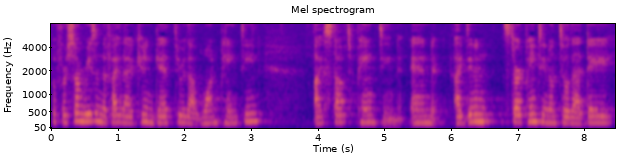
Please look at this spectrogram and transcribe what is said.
But for some reason, the fact that I couldn't get through that one painting I stopped painting and I didn't start painting until that day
